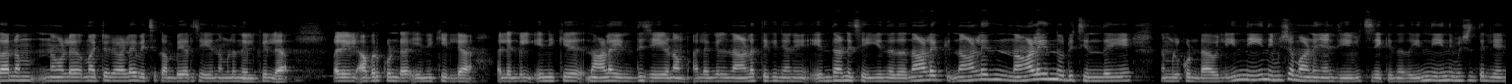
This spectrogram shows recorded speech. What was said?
കാരണം നമ്മൾ മറ്റൊരാളെ വെച്ച് കമ്പയർ ചെയ്യും നമ്മൾ നിൽക്കില്ല. അല്ലെങ്കിൽ അവർക്കുണ്ട് എനിക്കില്ല. അല്ലെങ്കിൽ എനിക്ക് നാളെ എന്ത് ചെയ്യണം? അല്ലെങ്കിൽ നാളത്തേക്ക് ഞാൻ എന്താണ് ചെയ്യുന്നത്? നാളെ നാളെ നാളെ എന്നൊരു ചിന്തയെ നമ്മൾക്കുണ്ടാവില്ല. ഇന്ന് ഈ നിമിഷമാണ് ഞാൻ ജീവിച്ചിരിക്കുന്നത്. ഇന്ന് ഈ നിമിഷത്തിൽ ഞാൻ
